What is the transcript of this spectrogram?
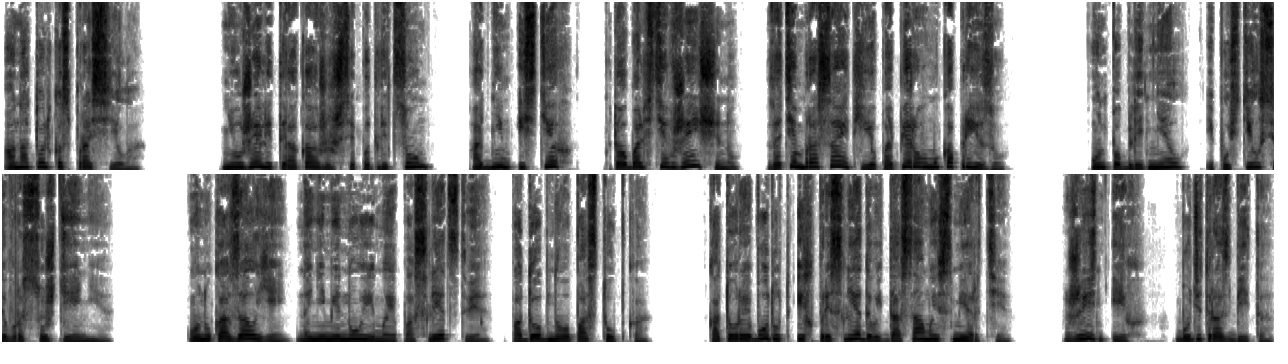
она только спросила, «Неужели ты окажешься под лицом одним из тех, кто, обольстив женщину, затем бросает ее по первому капризу?» Он побледнел и пустился в рассуждение. Он указал ей на неминуемые последствия подобного поступка, которые будут их преследовать до самой смерти. Жизнь их будет разбита.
